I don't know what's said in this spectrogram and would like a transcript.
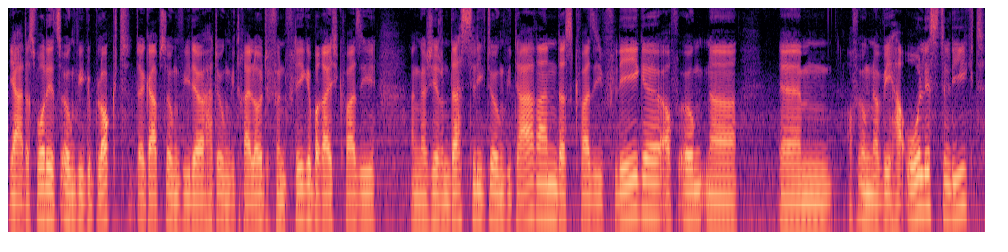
ja, das wurde jetzt irgendwie geblockt. Da gab es irgendwie, der hat irgendwie drei Leute für den Pflegebereich quasi engagiert. Und das liegt irgendwie daran, dass quasi Pflege auf irgendeiner ähm, auf irgendeiner WHO-Liste liegt.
